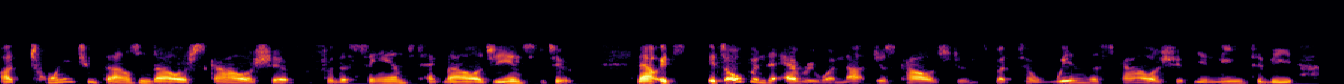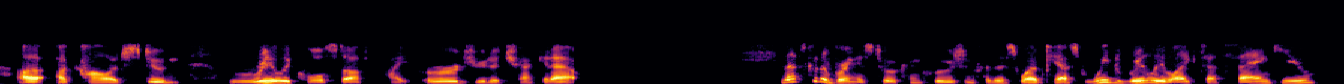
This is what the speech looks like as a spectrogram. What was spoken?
a $22,000 scholarship for the SANS Technology Institute. Now, it's it's open to everyone, not just college students. But to win the scholarship, you need to be a, a college student. Really cool stuff. I urge you to check it out. That's going to bring us to a conclusion for this webcast. We'd really like to thank you.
